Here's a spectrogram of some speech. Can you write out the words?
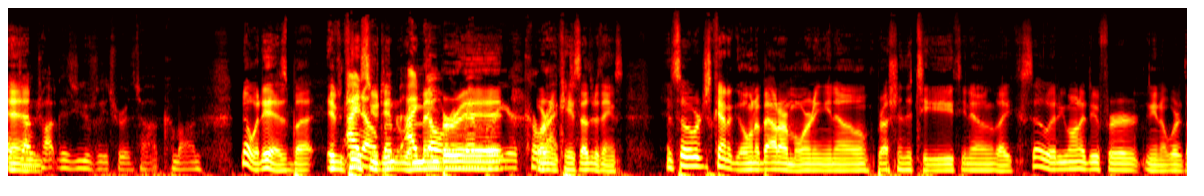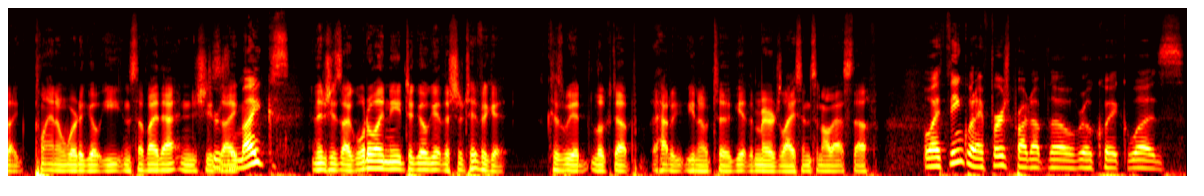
My drunk talk is usually truth talk. Come on. No, it is, but in I case know, you didn't remember, remember, it, or in case other things. And so we're just kind of going about our morning, you know, brushing the teeth, you know, like, so what do you want to do for, you know, we're like planning where to go eat and stuff like that. And she's Jersey like, Mike's. and then she's like, what do I need to go get the certificate? Because we had looked up how to, you know, to get the marriage license and all that stuff. Well, I think what I first brought up though, real quick, was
